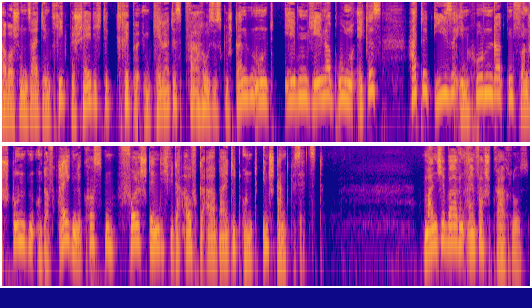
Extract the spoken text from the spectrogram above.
aber schon seit dem Krieg beschädigte Krippe im Keller des Pfarrhauses gestanden und eben jener Bruno Eckes hatte diese in Hunderten von Stunden und auf eigene Kosten vollständig wieder aufgearbeitet und instand gesetzt. Manche waren einfach sprachlos.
